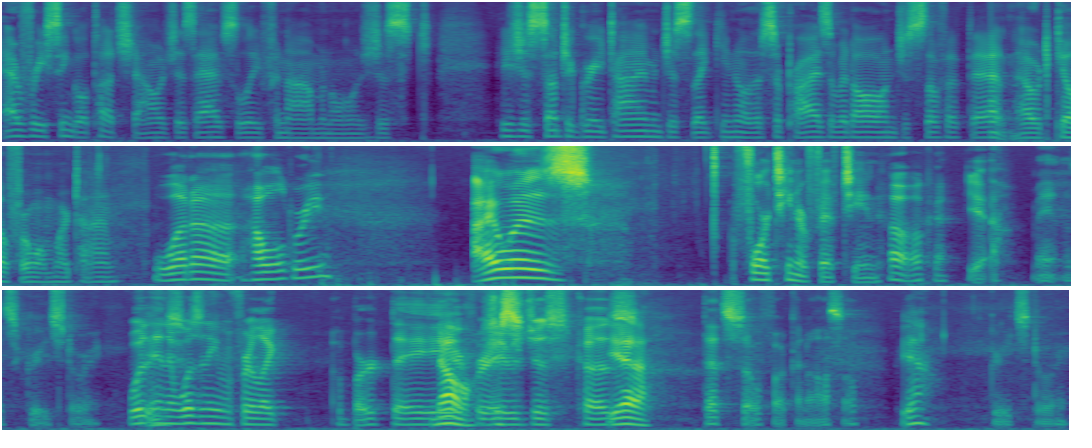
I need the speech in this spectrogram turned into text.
every single touchdown was just absolutely phenomenal. It was just it was just such a great time and just like, you know, the surprise of it all and just stuff like that. I would kill for one more time. What uh how old were you? I was 14 or 15. Oh, okay. Yeah. Man, that's a great story. What and it wasn't even for like a birthday No, or for, it was just cuz Yeah. That's so fucking awesome. Yeah. Great story.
